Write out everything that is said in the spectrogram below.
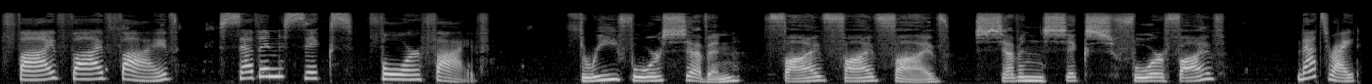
555 7645. 347 555 7645? That's right.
